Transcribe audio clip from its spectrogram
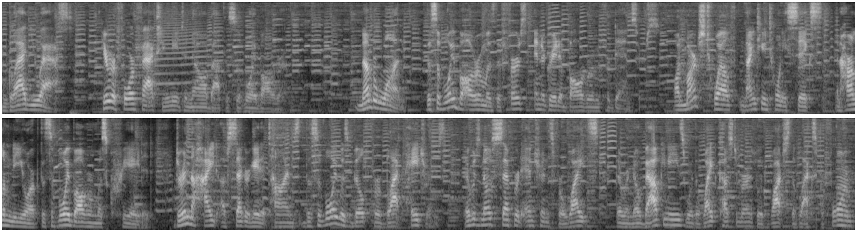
I'm glad you asked. Here are four facts you need to know about the Savoy Ballroom. Number one, the Savoy Ballroom was the first integrated ballroom for dancers. On March 12, 1926, in Harlem, New York, the Savoy Ballroom was created. During the height of segregated times, the Savoy was built for black patrons. There was no separate entrance for whites, there were no balconies where the white customers would watch the blacks perform.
